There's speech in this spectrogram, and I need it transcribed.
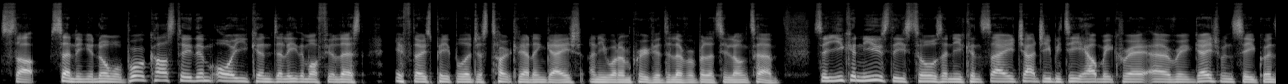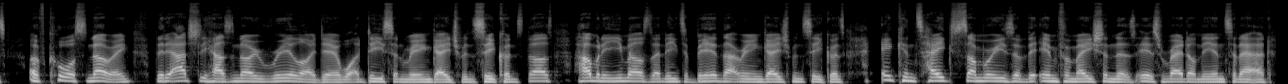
start sending your normal broadcast to them or you can delete them off your list if those people are just totally unengaged and you want to improve your deliverability long term. So you can use these tools and you can say, ChatGPT, help me create a re engagement sequence of course, knowing that it actually has no real idea what a decent re engagement sequence does, how many emails there need to be in that re engagement sequence. It can take summaries of the information that it's read on the internet and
